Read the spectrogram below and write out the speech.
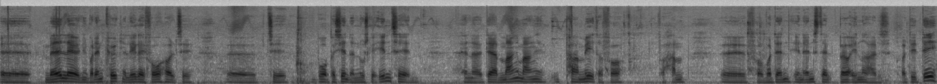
øh, madlavning, hvordan køkkenet ligger i forhold til, øh, til hvor patienterne nu skal indtage den. Han er, der er mange, mange parametre for, for ham, øh, for hvordan en anstalt bør indrettes. Og det er det,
